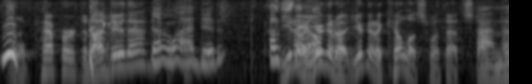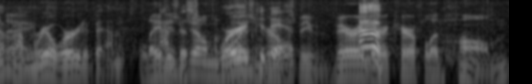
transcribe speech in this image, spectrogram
a little pepper. Did I do that? no, I did it. You know, you're gonna you're gonna kill us with that stuff I know. today. I'm real worried about it. Ladies and gentlemen, boys and girls, death. be very, Oh! very careful at home.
